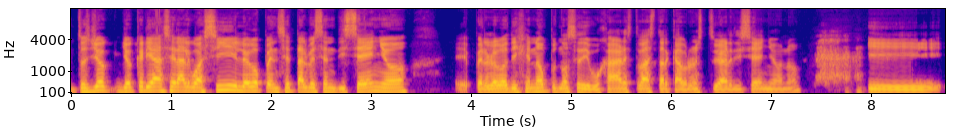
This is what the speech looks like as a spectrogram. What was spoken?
Entonces yo, yo quería hacer algo así, luego pensé tal vez en diseño, eh, pero luego dije, no, pues no sé dibujar, esto va a estar cabrón estudiar diseño, ¿no? Y,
